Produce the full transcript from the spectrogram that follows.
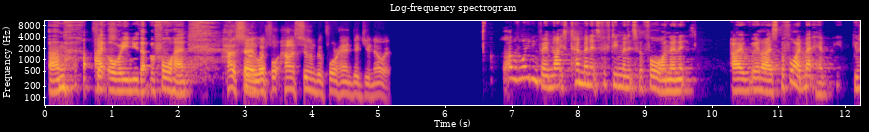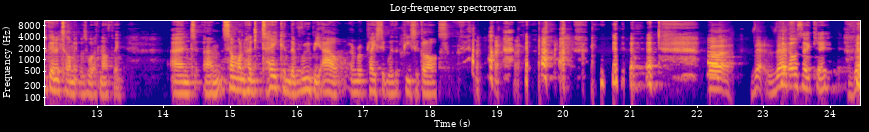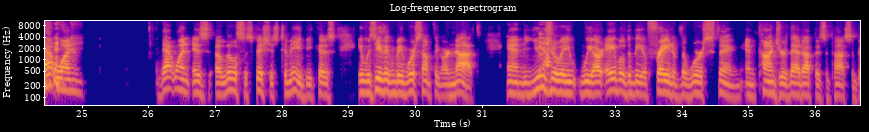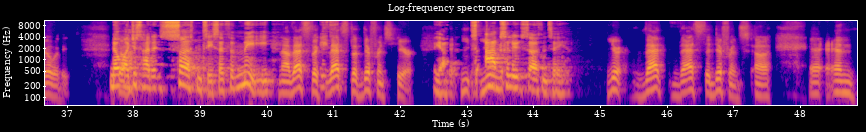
Um, I already knew that beforehand. How soon so, uh, before? How soon beforehand did you know it? I was waiting for him like ten minutes, fifteen minutes before, and then it, I realised before I'd met him, he was going to tell me it was worth nothing, and um, someone had taken the ruby out and replaced it with a piece of glass. uh, that that was okay. that one that one is a little suspicious to me because it was either going to be worth something or not. And usually yeah. we are able to be afraid of the worst thing and conjure that up as a possibility. No, so, I just had a certainty. So for me, now that's the that's the difference here. Yeah, you, you, absolute certainty. You're that that's the difference, uh, and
